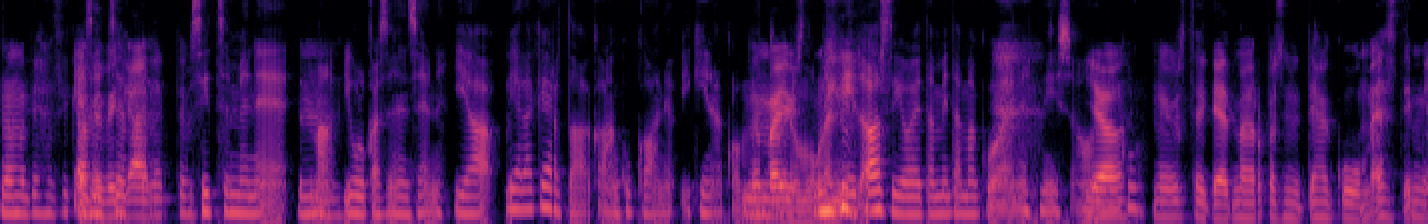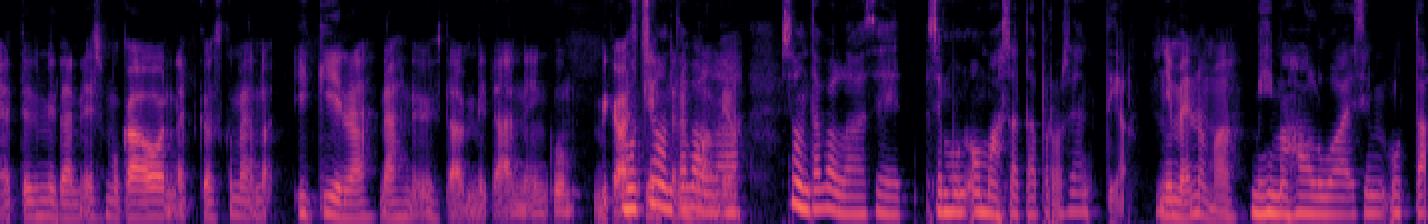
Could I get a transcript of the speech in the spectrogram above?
No, mutta ihan sikä hyvin se, käännetty. Sitten se menee, mm. mä julkaisen sen. Ja vielä kertaakaan kukaan ei ole ikinä kommentoinut no, mulle niin. niitä asioita, mitä mä koen, että niissä on. Joo, niin no just sekin, että mä rupesin nyt ihan kuumeesti miettimään, että mitä niissä mukaan on. Että koska mä en ole ikinä nähnyt yhtään mitään, niin kuin, mikä Mutta se on tavallaan, se on tavallaan se, se mun oma sata prosenttia. Nimenomaan. Mihin mä haluaisin, mutta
